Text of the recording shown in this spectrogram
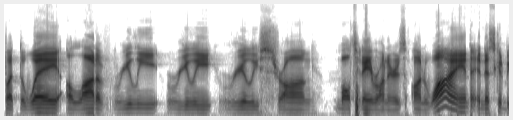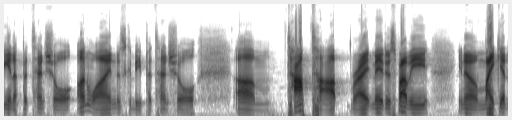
But the way a lot of really, really, really strong multi-day runners unwind, and this could be in a potential unwind. This could be potential um, top top, right? Maybe there's probably you know might get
